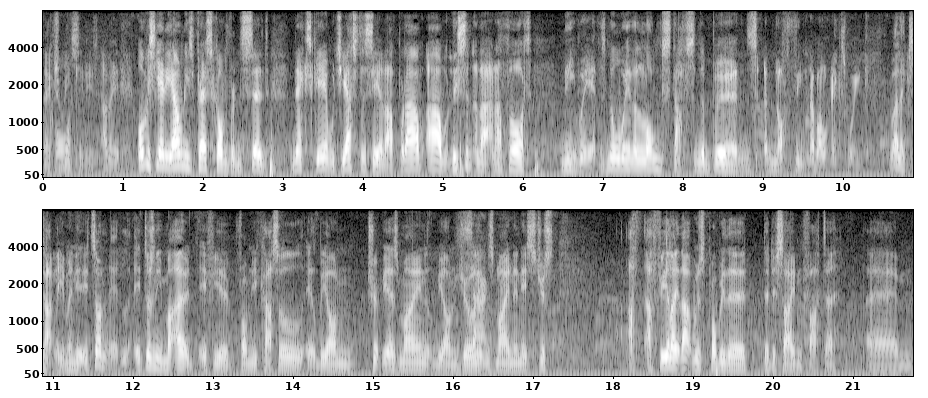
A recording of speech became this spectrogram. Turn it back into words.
next week. It is. I mean, obviously Eddie Howney's press conference said next game, which he has to say that. But I, I listened to that and I thought, no way. There's no way the Longstaffs and the Burns are not thinking about next week. Well, exactly. I mean, it's on. It, it, doesn't even matter if you're from Newcastle. It'll be on Trippier's mind. It'll be on Joelinton's exactly. mind, and it's just. I, I, feel like that was probably the the deciding factor. Um,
